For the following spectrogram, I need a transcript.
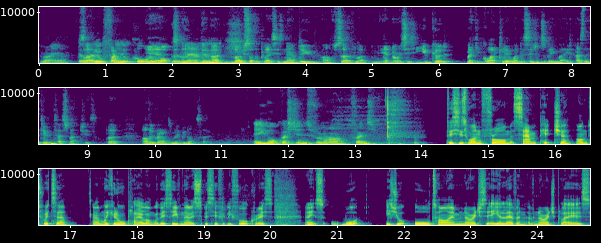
Right, yeah. They're So- like a little funny little corner Yeah, box in the- there. the- Mm. uh, most other places now do uh, serve like at Norwich City. You could make it quite clear when decisions are being made, as they do in Test matches, but other grounds maybe not so. Any more questions from our friends? This is one from Sam Pitcher on Twitter, and we can all play along with this, even though it's specifically for Chris. And it's what is your all-time Norwich City eleven of Norwich players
